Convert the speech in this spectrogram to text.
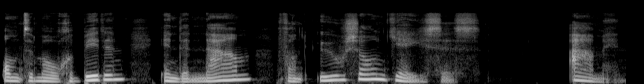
om te mogen bidden in de naam van uw Zoon Jezus. Amen.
